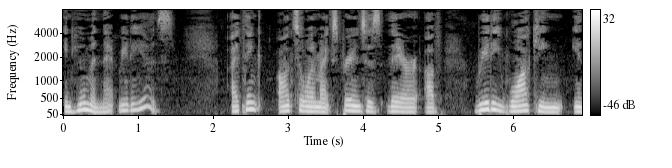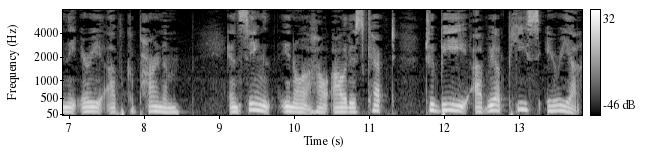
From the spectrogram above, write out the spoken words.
inhuman that really is. I think also one of my experiences there of really walking in the area of Capernaum and seeing, you know, how, how it is kept to be a real peace area.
